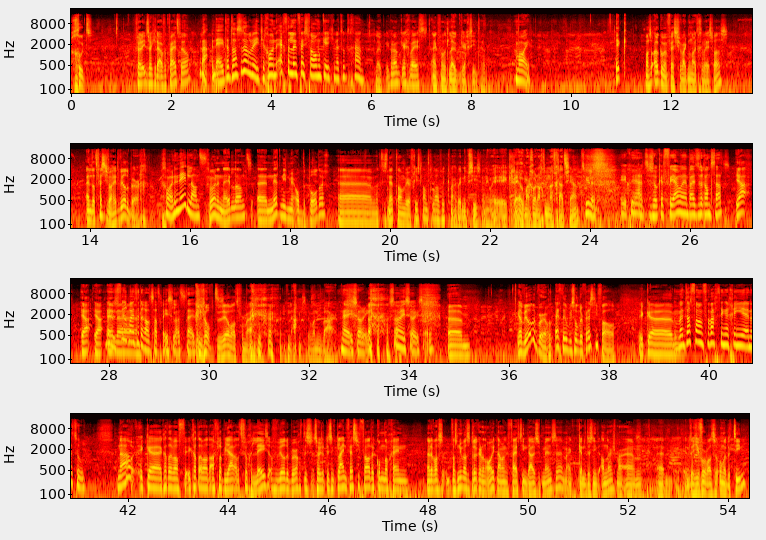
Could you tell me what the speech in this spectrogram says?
Goed. Verder iets wat je daarover kwijt wil? Nou, nee, dat was het al een beetje. Gewoon echt een leuk festival om een keertje naartoe te gaan. Leuk. Ik ben ook een keer geweest en ik vond het leuk een keer gezien te hebben. Mooi. Ik was ook op een festival waar ik nog nooit geweest was. En dat festival heet Wildeburg. Gewoon in Nederland. Gewoon in Nederland. Eh, net niet meer op de polder. Eh, want het is net dan weer Friesland geloof ik. Maar ik weet niet precies. Anyway, ik reed ook maar gewoon achter mijn navigatie aan. Tuurlijk. Ja, het is ook even voor jou hè, buiten de Randstad. Ja, ja, ja. Je bent veel eh, buiten de Randstad geweest de laatste tijd. Klopt, dat is heel wat voor mij. nou, dat is helemaal niet waar. Nee, sorry. sorry, sorry, sorry. Ehm, ja, Wildeburg. Echt een heel bijzonder festival. Ik, ehm, Met wat voor verwachtingen ging je er naartoe? Nou, ik, eh, ik, had er wel, ik had er wel de afgelopen jaren altijd veel gelezen over Wildeburg. Het is, sowieso, het is een klein festival, er komt nog geen... Nou, er was, het was nu was het drukker dan ooit, namelijk 15.000 mensen. Maar ik ken het dus niet anders. Maar ehm, ehm, hiervoor was het onder de 10.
